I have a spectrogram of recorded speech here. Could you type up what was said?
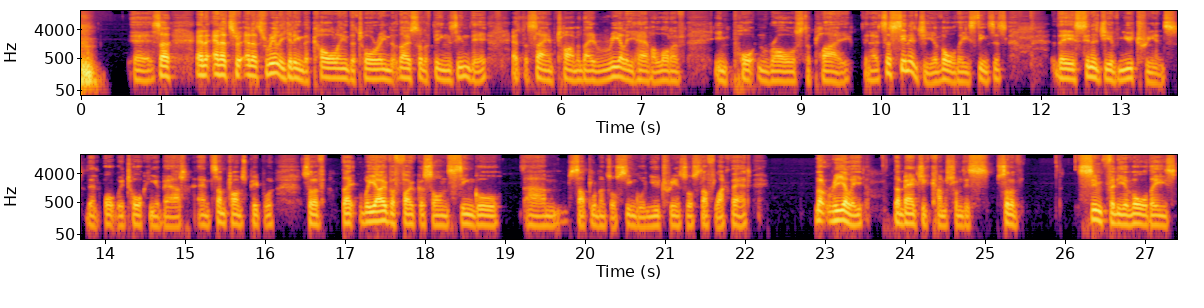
know, Yeah, so and and it's and it's really getting the choline, the taurine, those sort of things in there at the same time, and they really have a lot of important roles to play. You know, it's a synergy of all these things. It's the synergy of nutrients that what we're talking about, and sometimes people sort of they we over focus on single um, supplements or single nutrients or stuff like that, but really the magic comes from this sort of symphony of all these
